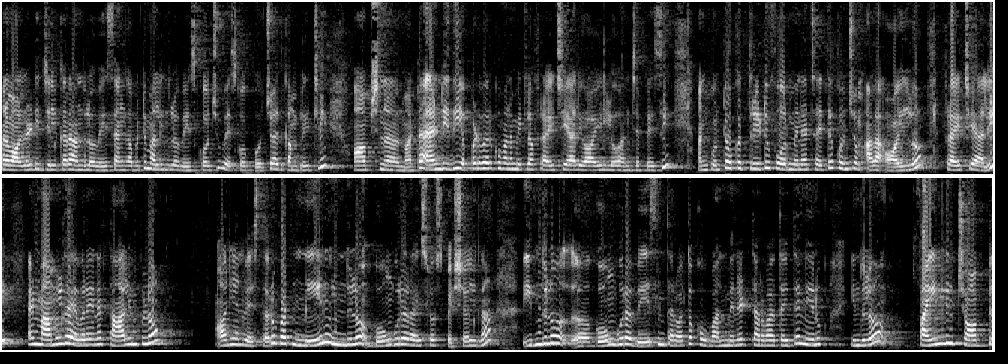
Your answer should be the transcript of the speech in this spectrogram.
మనం ఆల్రెడీ జీలకర్ర అందులో వేసాం కాబట్టి మళ్ళీ ఇందులో వేసుకోవచ్చు వేసుకోకపోవచ్చు. అది కంప్లీట్లీ ఆప్షనల్ అనమాట అండ్ ఇది ఎప్పటి వరకు మనం ఇట్లా ఫ్రై చేయాలి ఆయిల్లో అని చెప్పేసి అనుకుంటే ఒక త్రీ టు ఫోర్ మినిట్స్ అయితే కొంచెం అలా ఆయిల్లో ఫ్రై చేయాలి. అండ్ మామూలుగా ఎవరైనా తాలింపులో ఆనియన్ వేస్తారు. బట్ నేను ఇందులో గోంగూర రైస్లో స్పెషల్గా ఇందులో గోంగూర వేసిన తర్వాత ఒక వన్ మినిట్ తర్వాత అయితే నేను ఇందులో ఫైన్లీ చాప్డ్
